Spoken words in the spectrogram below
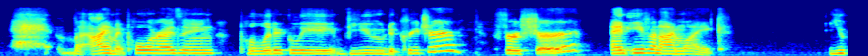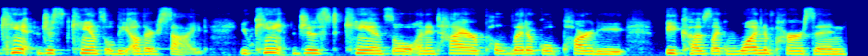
but I am a polarizing, politically viewed creature for sure. And even I'm like, you can't just cancel the other side. You can't just cancel an entire political party because like one person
